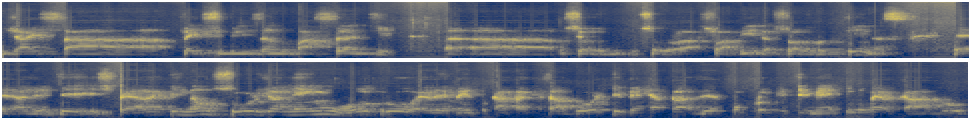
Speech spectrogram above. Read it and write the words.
já está flexibilizando bastante uh, o seu, a sua vida, suas rotinas, é, a gente espera que não surja nenhum outro elemento catalisador que venha trazer comprometimento no mercado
